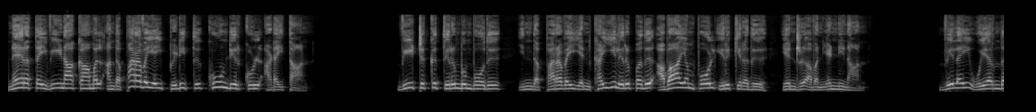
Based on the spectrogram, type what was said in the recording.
நேரத்தை வீணாக்காமல் அந்த பறவையை பிடித்து கூண்டிற்குள் அடைத்தான். வீட்டுக்கு திரும்பும்போது இந்த பறவை என் கையில் இருப்பது அபாயம் போல் இருக்கிறது என்று அவன் எண்ணினான். விலை உயர்ந்த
